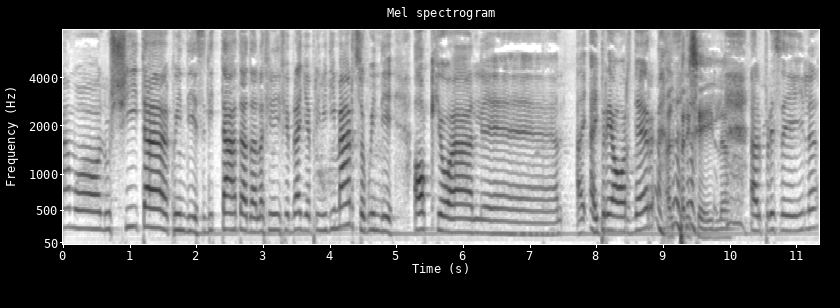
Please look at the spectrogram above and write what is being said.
Ricordiamo l'uscita, quindi slittata dalla fine di febbraio ai primi di marzo, quindi occhio alle, ai, ai pre-order. Al pre-sale. al pre-sale.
